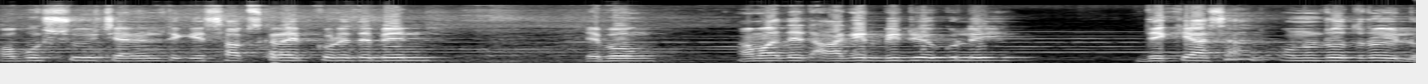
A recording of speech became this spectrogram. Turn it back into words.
অবশ্যই চ্যানেলটিকে সাবস্ক্রাইব করে দেবেন এবং আমাদের আগের ভিডিওগুলি দেখে আসার অনুরোধ রইল।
